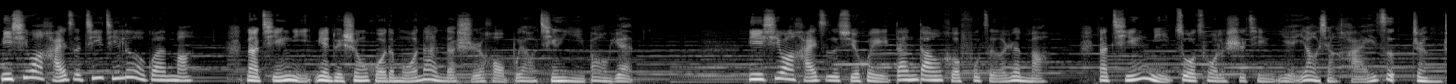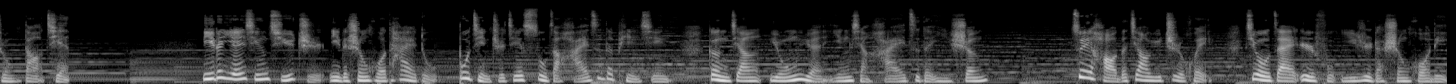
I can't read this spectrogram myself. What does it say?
你希望孩子积极乐观吗？那请你面对生活的磨难的时候，不要轻易抱怨。你希望孩子学会担当和负责任吗？那请你做错了事情，也要向孩子郑重道歉。你的言行举止，你的生活态度，不仅直接塑造孩子的品行，更将永远影响孩子的一生。最好的教育智慧，就在日复一日的生活里。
